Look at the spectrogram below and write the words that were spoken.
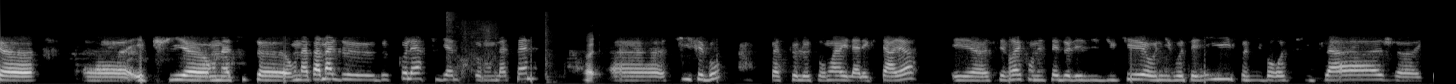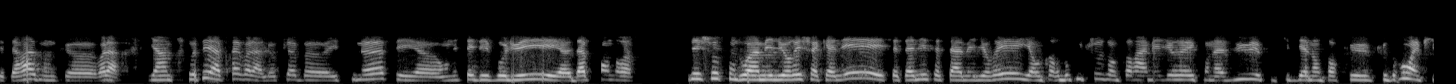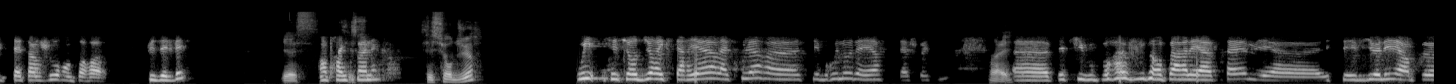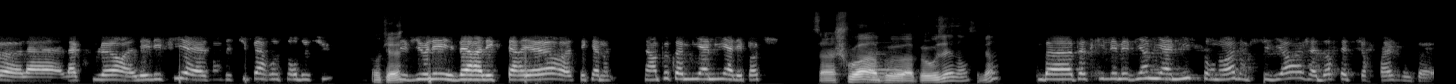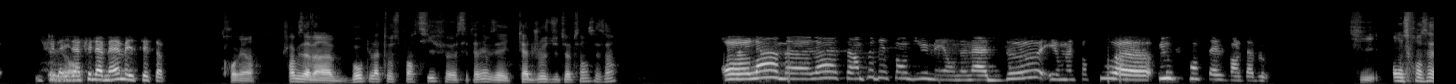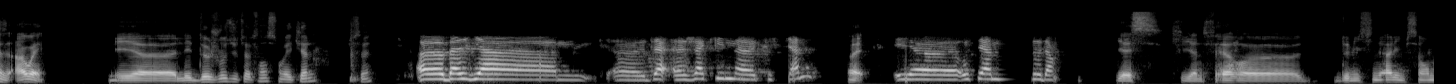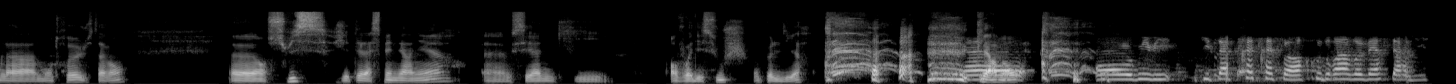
Euh, et puis, euh, on, a tout, euh, on a pas mal de, de, scolaires qui viennent tout au long de la semaine, ouais. s'il fait beau, parce que le tournoi il est à l'extérieur. Et c'est vrai qu'on essaie de les éduquer au niveau tennis, au niveau recyclage, etc. Donc voilà, il y a un petit côté. Après, voilà, le club est tout neuf et on essaie d'évoluer et d'apprendre des choses qu'on doit améliorer chaque année. Et cette année, ça s'est amélioré. Il y a encore beaucoup de choses encore à améliorer qu'on a vues et pour qu'ils deviennent encore plus, plus grands et puis peut-être un jour encore plus élevés. Yes. En price money. C'est sur dur Oui, c'est sur dur extérieur. La couleur, euh, c'est Bruno d'ailleurs qui l'a choisi. Ouais. Euh, Peut-être qu'il vous pourra vous en parler après, mais euh, c'est violet un peu la, la, couleur. Les, les, filles, elles ont des super retours dessus. Okay. C'est violet et vert à l'extérieur, c'est canon. C'est un peu comme Miami à l'époque. C'est un choix un, peu, un peu osé, non? C'est bien? Bah, Parce qu'il aimait bien Miami, ce tournoi, donc me suis dit, oh, j'adore cette surface. Donc, il, fait il a fait la même et c'est top. Trop bien. Je crois que vous avez un beau plateau sportif cette année. Vous avez quatre joueuses du top 100, c'est ça? Euh, Là, là c'est un peu descendu, mais on en a deux et on a surtout euh, 11 françaises dans le tableau. Qui... 11 françaises? Ah ouais. Et euh, les deux joueuses du top 100 sont lesquelles Tu sais? Bah, Il y a Jacqueline Christiane et Océane Dodin. Yes, qui vient de faire demi-finale, il me semble, à Montreux juste avant. en Suisse, j'étais la semaine dernière. Océane qui envoie des souches, on peut le dire. Clairement. Euh, oui, oui, qui tape très très fort, coup droit, revers, service.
